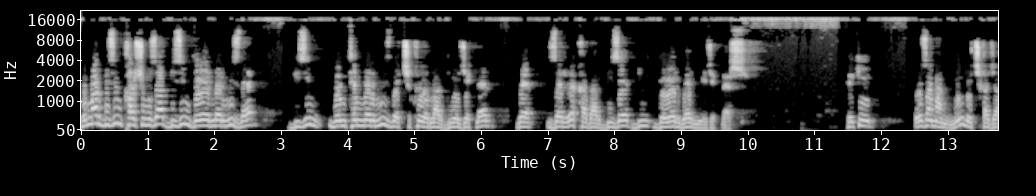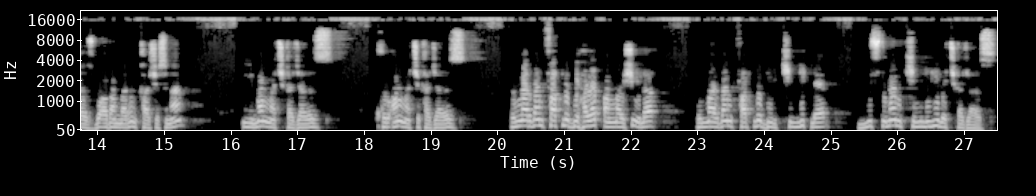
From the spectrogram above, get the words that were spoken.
Bunlar bizim karşımıza bizim değerlerimizle, bizim yöntemlerimizle çıkıyorlar diyecekler ve zerre kadar bize bir değer vermeyecekler. Peki o zaman neyle çıkacağız bu adamların karşısına? İmanla çıkacağız, Kur'an'la çıkacağız. Bunlardan farklı bir hayat anlayışıyla, bunlardan farklı bir kimlikle, Müslüman kimliğiyle çıkacağız.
